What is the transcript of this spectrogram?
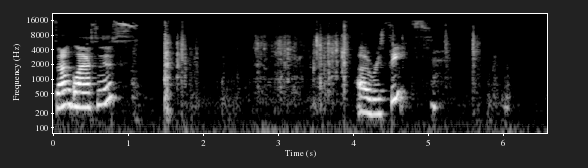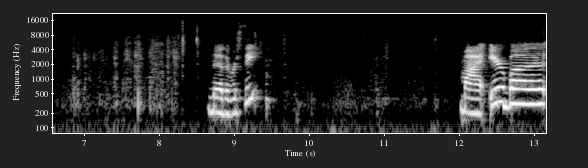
sunglasses, uh, a receipt, another receipt, my earbuds,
